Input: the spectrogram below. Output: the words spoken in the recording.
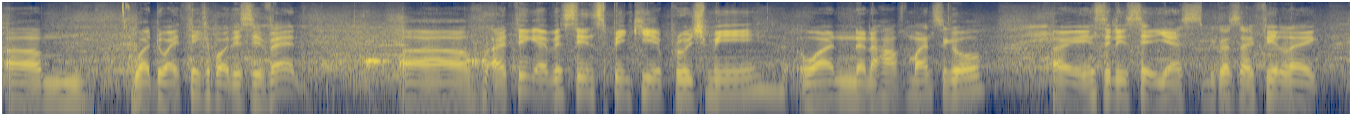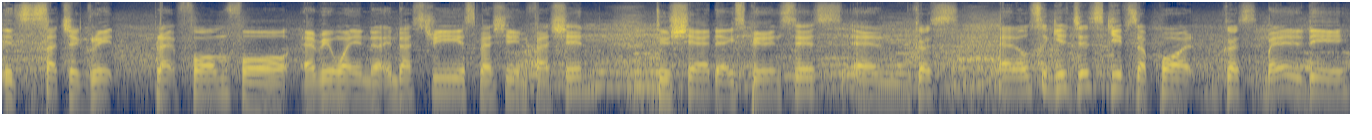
um, what do I think about this event? Uh, I think ever since Pinky approached me one and a half months ago, I instantly said yes because I feel like it's such a great platform for everyone in the industry, especially in fashion, to share their experiences and because and also give, just give support because by the end of the day,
